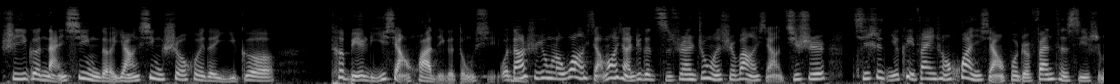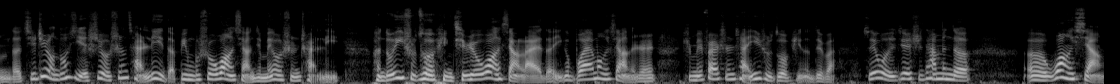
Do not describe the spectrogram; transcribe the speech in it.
是一个男性的阳性社会的一个。特别理想化的一个东西，我当时用了“妄想”。妄想这个词虽然中文是妄想，其实其实也可以翻译成幻想或者 fantasy 什么的。其实这种东西也是有生产力的，并不是说妄想就没有生产力。很多艺术作品 其实由妄想来的，一个不爱梦想的人是没法生产艺术作品的，对吧？所以我觉得是他们的呃妄想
